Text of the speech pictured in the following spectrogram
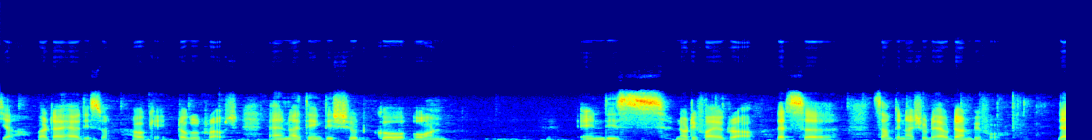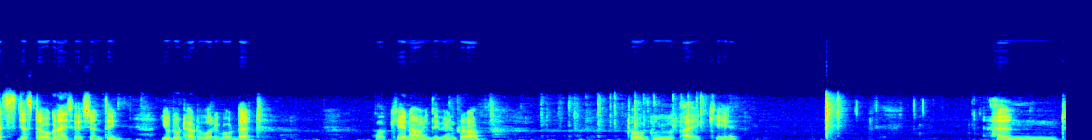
Yeah but I have this one. Okay toggle crouch. And I think this should go on in this notifier graph. That's uh, something I should have done before. That's just an organization thing. You don't have to worry about that. Okay now in the event graph toggle ik and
